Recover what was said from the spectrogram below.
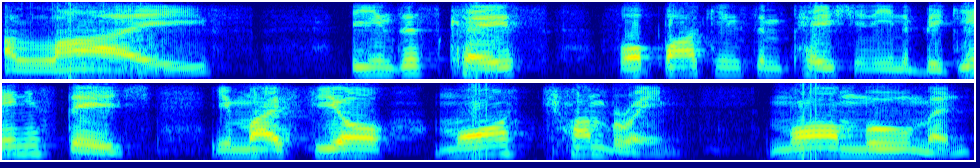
alive. In this case, for Parkinson patient in the beginning stage, you might feel more trembling, more movement,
